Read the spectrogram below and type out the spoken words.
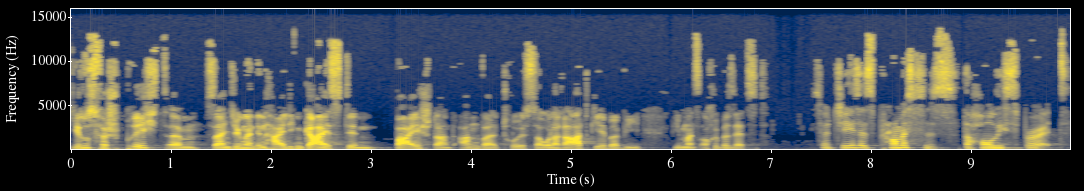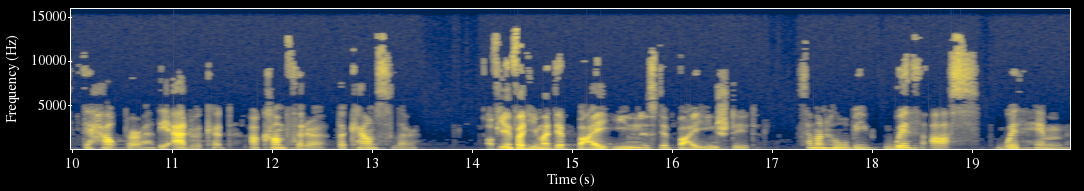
Jesus verspricht ähm, seinen Jüngern den Heiligen Geist, den Beistand, Anwalt, Tröster oder Ratgeber, wie, wie man es auch übersetzt. So, Jesus promises the Holy Spirit, the helper, the advocate, our comforter, the counselor, Auf jeden Fall jemand, der bei ihnen ist, der bei ihnen steht. someone who will be with us, with Him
